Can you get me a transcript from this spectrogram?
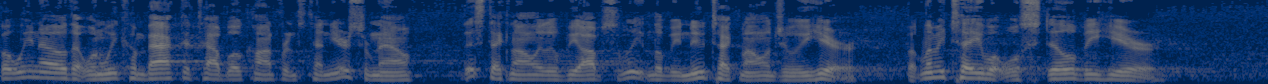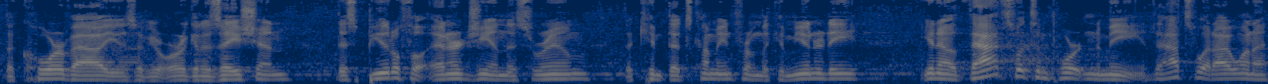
But we know that when we come back to Tableau Conference 10 years from now, this technology will be obsolete and there'll be new technology hear. But let me tell you what will still be here the core values of your organization, this beautiful energy in this room the com- that's coming from the community. You know, that's what's important to me. That's what I want to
